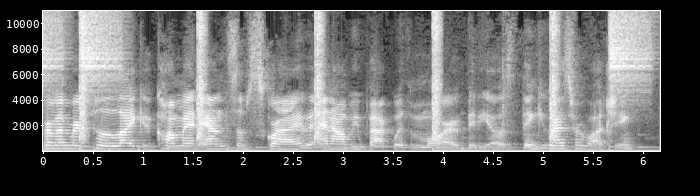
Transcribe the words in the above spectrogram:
remember to like, comment, and subscribe, and I'll be back with more videos. Thank you guys for watching.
